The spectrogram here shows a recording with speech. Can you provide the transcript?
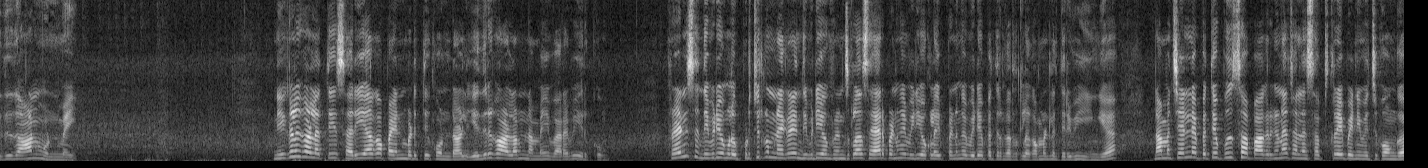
இதுதான் உண்மை. நிகழ்காலத்தை சரியாக பயன்படுத்தி கொண்டால் எதிர்காலம் நம்மை வரவேற்கும். ஃப்ரெண்ட்ஸ் இந்த வீடியோ உங்களுக்கு பிடிச்சிருக்கும் நினைக்கிறேன். இந்த வீடியோ ஃப்ரெண்ட்ஸ்க்குலாம் ஷேர் பண்ணுங்கள் வீடியோ லைக் பண்ணுங்கள் வீடியோ பற்றி கமெண்ட்டில் தெரிவிங்க. நம்ம சேனலை பற்றி புதுசாக பார்க்குறீங்கன்னா சேனல் சப்ஸ்கிரைப் பண்ணி வச்சுக்கோங்க.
